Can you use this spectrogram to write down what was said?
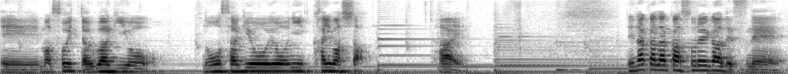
えー、まあ、そういった上着を農作業用に買いました。はいでなかなかそれがですね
